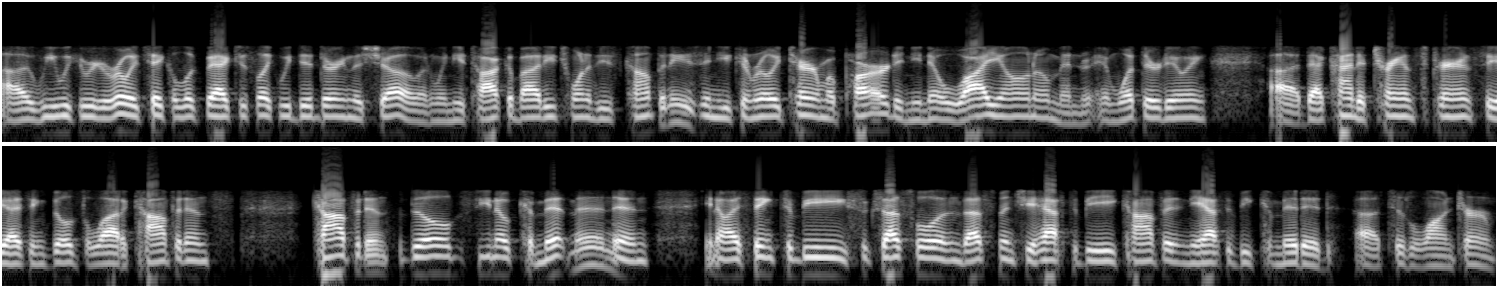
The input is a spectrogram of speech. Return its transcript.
uh, we we can really take a look back just like we did during the show. And when you talk about each one of these companies, and you can really tear them apart, and you know why you own them and and what they're doing, uh, that kind of transparency I think builds a lot of confidence. Confidence builds, you know, commitment, and you know I think to be successful in investments, you have to be confident, and you have to be committed uh, to the long term.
